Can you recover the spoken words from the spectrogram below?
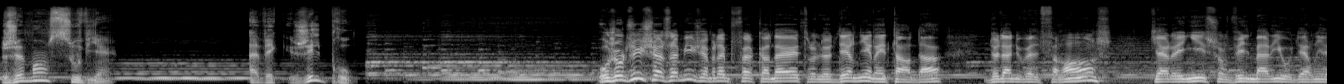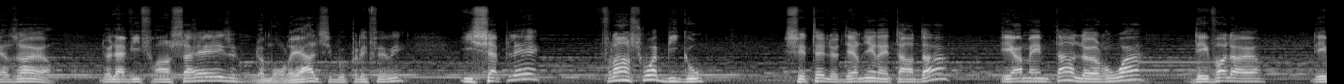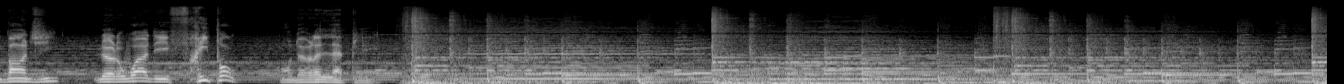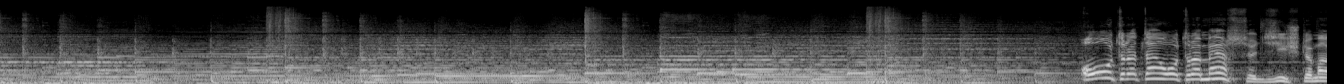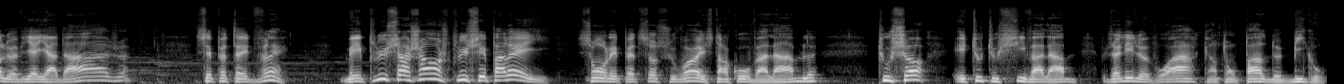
Je m'en souviens. Avec Gilles Proux. Aujourd'hui, chers amis, j'aimerais vous faire connaître le dernier intendant de la Nouvelle-France qui a régné sur Ville-Marie aux dernières heures de la vie française, de Montréal si vous préférez. Il s'appelait François Bigot. C'était le dernier intendant et en même temps le roi des voleurs, des bandits, le roi des fripons, qu'on devrait l'appeler. Autre temps, autre messe, dit justement le vieil adage. C'est peut-être vrai, mais plus ça change, plus c'est pareil. Si on répète ça souvent et c'est encore valable, tout ça est tout aussi valable, vous allez le voir quand on parle de Bigot.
